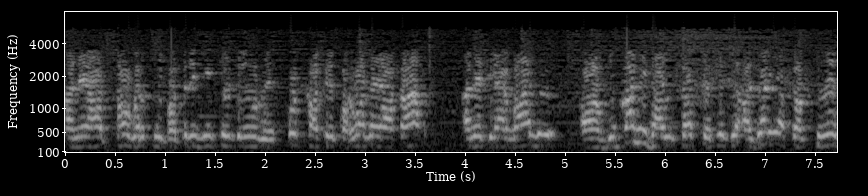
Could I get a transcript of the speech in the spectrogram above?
અને આ છ વર્ષની ભત્રીજી છે તેઓ રેસકોટ ખાતે ફરવા ગયા હતા અને ત્યારબાદ અ, બુકાની ધારી શખ્સ એટલે કે અજાણ્યા શખ્સે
